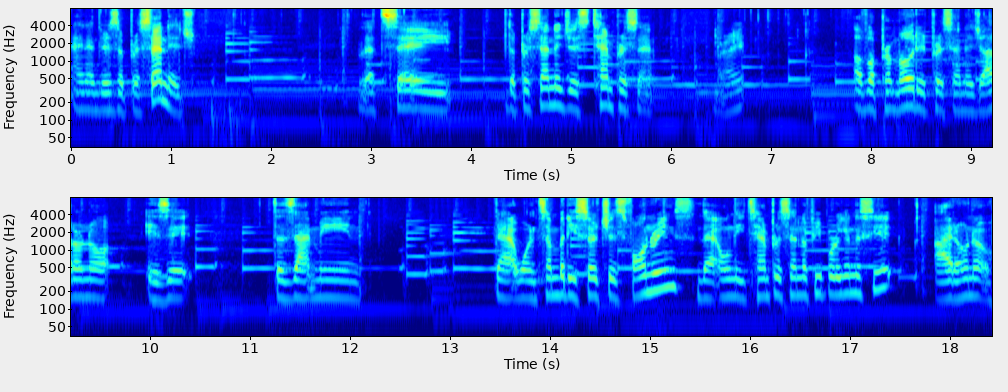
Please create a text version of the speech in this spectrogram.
And then there's a percentage. Let's say the percentage is 10%, right? Of a promoted percentage. I don't know is it does that mean that when somebody searches phone rings, that only 10% of people are going to see it? I don't know.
